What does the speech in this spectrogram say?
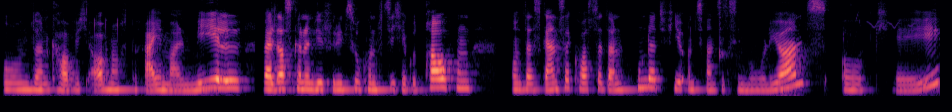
Und dann kaufe ich auch noch dreimal Mehl, weil das können wir für die Zukunft sicher gut brauchen. Und das Ganze kostet dann 124 Simoleons. Okay.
